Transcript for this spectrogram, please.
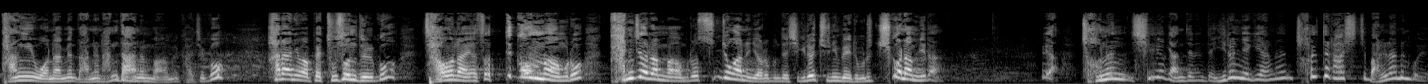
당이 원하면 나는 한다 하는 마음을 가지고 하나님 앞에 두 손 들고 자원하여서 뜨거운 마음으로 간절한 마음으로 순종하는 여러분 되시기를 주님의 이름으로 축원합니다. 저는 실력이 안 되는데 이런 얘기하는 절대로 하시지 말라는 거예요.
